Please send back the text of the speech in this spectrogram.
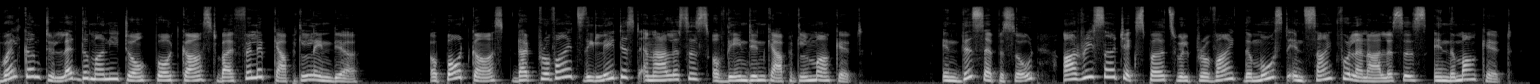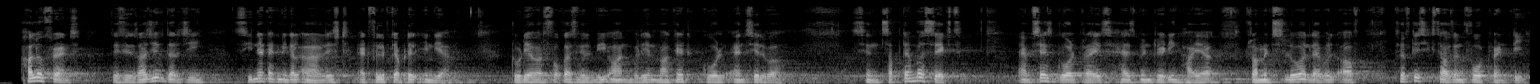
Welcome to Let the Money Talk podcast by PhillipCapital India, a podcast that provides the latest analysis of the Indian capital market. In this episode, our research experts will provide the most insightful analysis in the market. Hello friends, this is Rajiv Darji, Senior Technical Analyst at PhillipCapital India. Today our focus will be on bullion market, gold and silver. Since September 6th, MCX gold price has been trading higher from its lower level of 56,420.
